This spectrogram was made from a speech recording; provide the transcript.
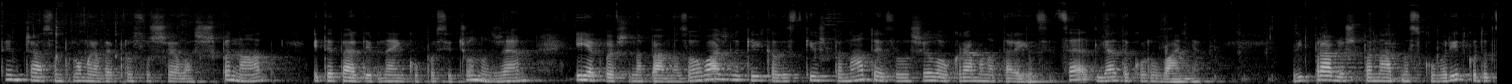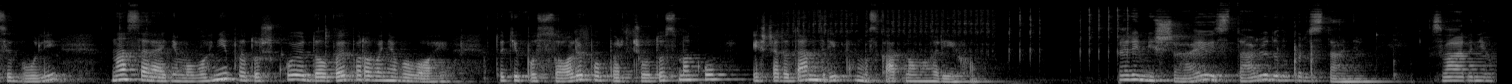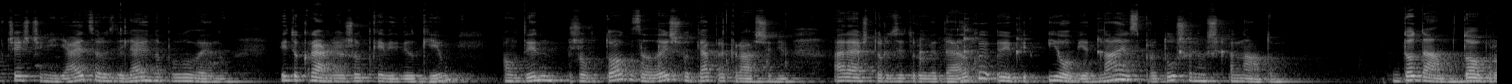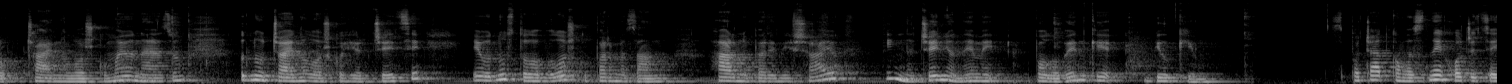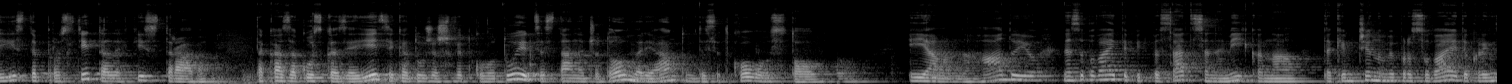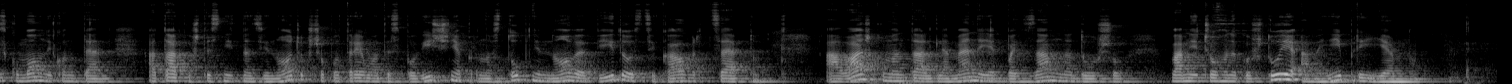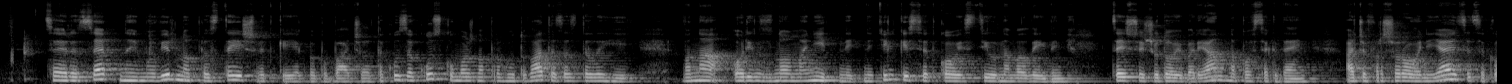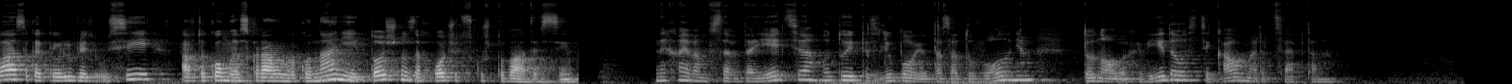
Тим часом промила і просушила шпинат і тепер дрібненько посічу ножем. І, як ви вже напевно зауважили, кілька листків шпинату я залишила окремо на тарілці. Це для декорування. Відправлю шпинат на сковорідку до цибулі. На середньому вогні протушкую до випарування вологи. Тоді посолю, поперчу до смаку і ще додам дрібку мускатного горіху. Перемішаю і ставлю до використання. Зварені обчищені яйця розділяю на половину. Відокремлюю жовтки від білків, один жовток залишу для прикрашення, а решту розітру виделкою і об'єднаю з протушеним шпинатом. Додам добру чайну ложку майонезу, одну чайну ложку гірчиці і одну столову ложку пармезану. Гарно перемішаю і начиню ними половинки білків. З початком весни хочеться їсти прості та легкі страви. Така закуска з яєць, яка дуже швидко готується, стане чудовим варіантом десяткового столу. І я вам нагадую, не забувайте підписатися на мій канал. Таким чином ви просуваєте українськомовний контент, а також тисніть на дзвіночок, щоб отримати сповіщення про наступні нове відео з цікавим рецептом. А ваш коментар для мене як бальзам на душу. Вам нічого не коштує, а мені приємно. Цей рецепт неймовірно простий і швидкий, як ви побачили. Таку закуску можна приготувати заздалегідь. Вона орізноманітнить не тільки святковий стіл на Великдень, це ще й чудовий варіант на повсякдень. Адже фаршировані яйця це класика, яку люблять усі, а в такому яскравому виконанні її точно захочуть скуштувати всі. Нехай вам все вдається, готуйте з любов'ю та задоволенням. До нових відео з цікавими рецептами.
